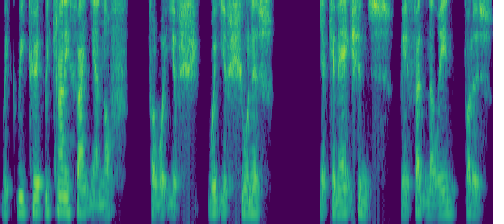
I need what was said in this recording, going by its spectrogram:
we we could we can't thank you enough for what you've sh- what you've shown us, your connections with Fentanyl Lane for us.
